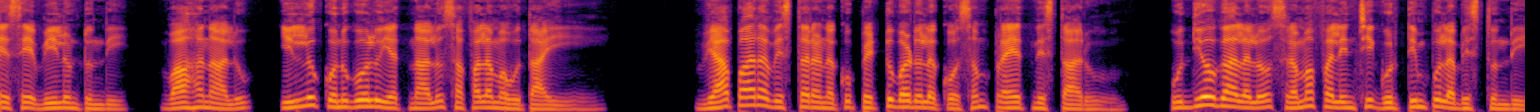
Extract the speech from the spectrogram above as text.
చేసే వీలుంటుంది. వాహనాలు ఇల్లు కొనుగోలు యత్నాలు సఫలమవుతాయి. వ్యాపార విస్తరణకు పెట్టుబడుల కోసం ప్రయత్నిస్తారు. ఉద్యోగాలలో శ్రమ ఫలించి గుర్తింపు లభిస్తుంది.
